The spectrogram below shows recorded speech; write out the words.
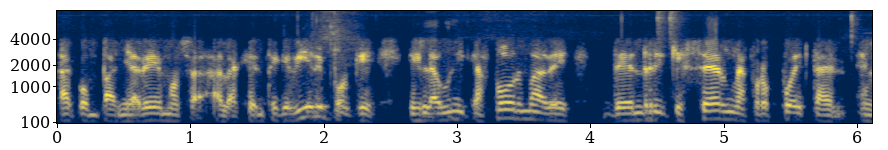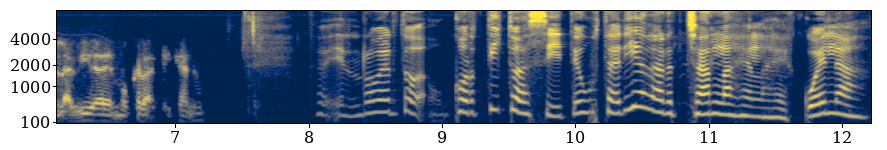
acompañaremos a, la gente que viene porque es la única forma de, de enriquecer las propuestas en, la vida democrática. ¿no? Roberto, cortito así, ¿te gustaría dar charlas en las escuelas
